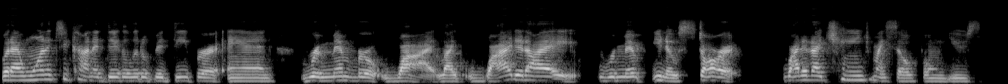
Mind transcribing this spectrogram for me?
But I wanted to kind of dig a little bit deeper and remember why. Like, why did I remember, you know, start why did I change my cell phone use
